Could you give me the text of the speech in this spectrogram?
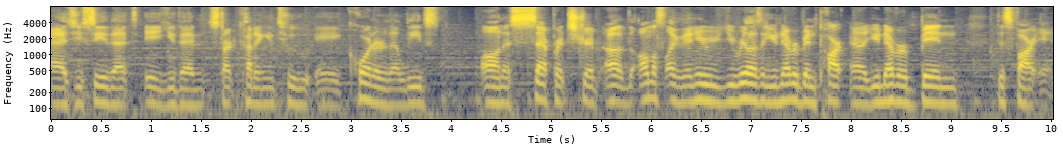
as you see that uh, you then start cutting into a corner that leads on a separate strip uh, almost like then you you realize that you've never been part uh, you've never been this far in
